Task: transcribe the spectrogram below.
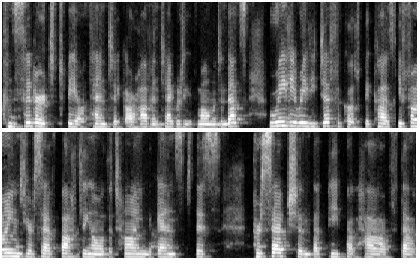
considered to be authentic or have integrity at the moment. And that's really, really difficult because you find yourself battling all the time against this perception that people have that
